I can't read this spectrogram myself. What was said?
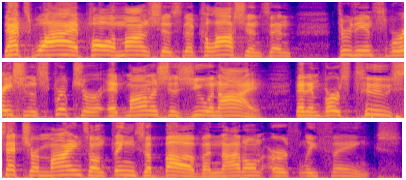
That's why Paul admonishes the Colossians and through the inspiration of Scripture admonishes you and I that in verse 2 set your minds on things above and not on earthly things.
